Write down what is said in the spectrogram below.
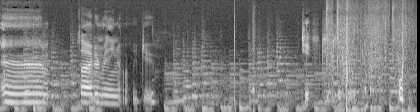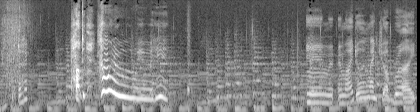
Um, so I don't really know what we do. Oh, what the heck? Oh, someone way over here. Um, am I doing my job right?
